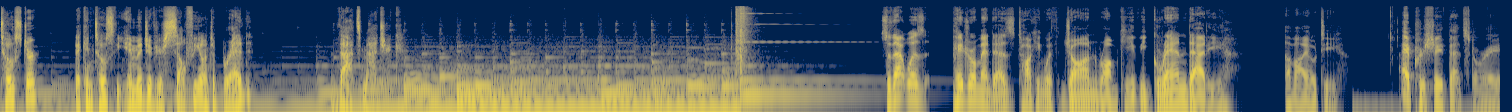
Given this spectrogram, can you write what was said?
toaster that can toast the image of your selfie onto bread? That's magic. So that was Pedro Mendez talking with John Romkey, the granddaddy of IoT. I appreciate that story.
